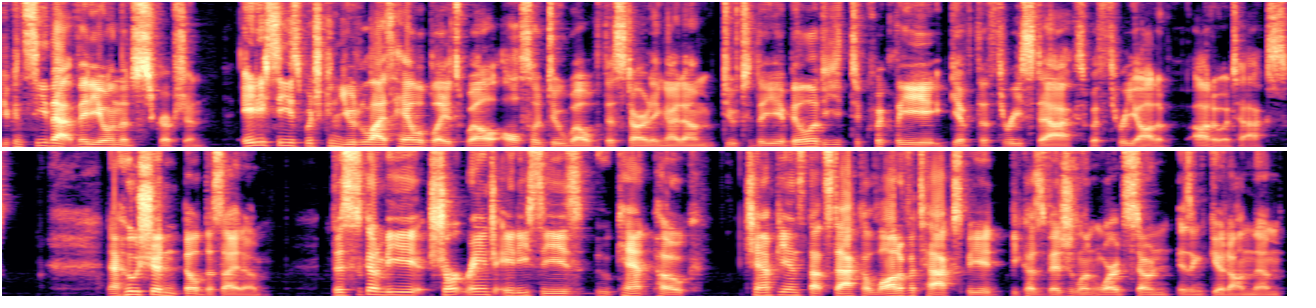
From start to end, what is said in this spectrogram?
You can see that video in the description. ADCs which can utilize Hail of Blades well also do well with this starting item due to the ability to quickly give the 3 stacks with 3 auto, auto attacks. Now who shouldn't build this item? This is going to be short range ADCs who can't poke, champions that stack a lot of attack speed because Vigilant Wardstone isn't good on them,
